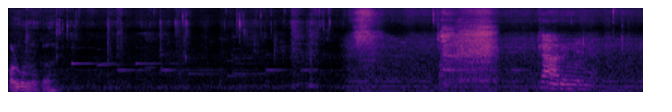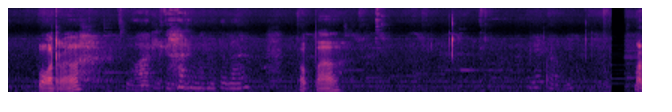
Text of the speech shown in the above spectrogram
పడుకున్నాక కారం. ఉన్నాయి వాటరా వాటర్ పప్పా? మన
